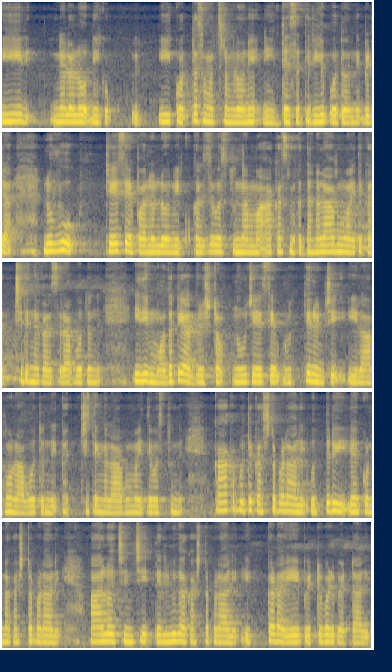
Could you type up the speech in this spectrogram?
ఈ నెలలో నీకు ఈ కొత్త సంవత్సరంలోనే నీ దశ తిరిగిపోతుంది. బిడ నువ్వు చేసే పనుల్లో నీకు కలిసి వస్తుందమ్మా. ఆకస్మిక ధనలాభం అయితే ఖచ్చితంగా కలిసి రాబోతుంది. ఇది మొదటి అదృష్టం. నువ్వు చేసే వృత్తి నుంచి ఈ లాభం రాబోతుంది. ఖచ్చితంగా లాభం అయితే వస్తుంది. కాకపోతే కష్టపడాలి. ఒత్తిడి లేకుండా కష్టపడాలి. ఆలోచించి తెలివిగా కష్టపడాలి. ఎక్కడ ఏ పెట్టుబడి పెట్టాలి?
